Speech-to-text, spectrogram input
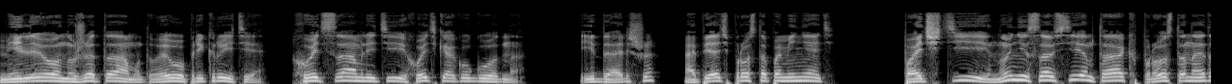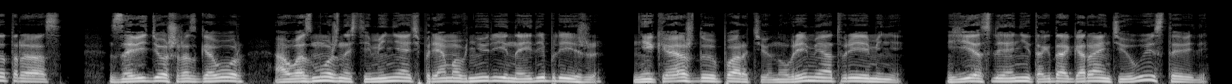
«Миллион уже там, у твоего прикрытия. Хоть сам лети, хоть как угодно». «И дальше? Опять просто поменять?» «Почти, но не совсем так, просто на этот раз. Заведешь разговор о возможности менять прямо в Нюрина или ближе. Не каждую партию, но время от времени. Если они тогда гарантию выставили,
